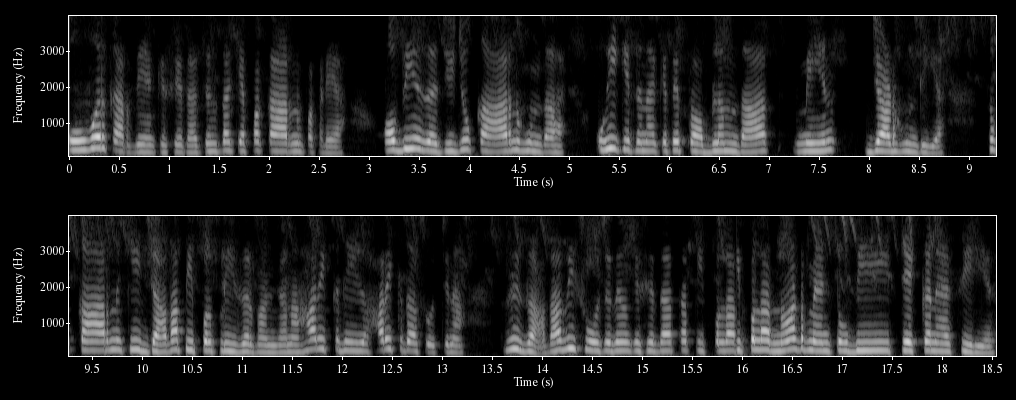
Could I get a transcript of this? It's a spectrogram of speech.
ਓਵਰ ਕਰਦੇ ਹਾਂ ਕਿਸੇ ਦਾ ਜਿਸ ਦਾ ਕਿ ਆਪਾਂ ਕਾਰਨ ਪਕੜਿਆ ਆਬਵੀਅਸ ਹੈ ਜੀ, ਜੋ ਕਾਰਨ ਹੁੰਦਾ ਹੈ, ਉਹੀ ਕਿਤੇ ਨਾ ਕਿਤੇ ਪ੍ਰੋਬਲਮ ਦਾ ਮੇਨ ਜੜ ਹੁੰਦੀ ਆ ਸੋ ਕਾਰਨ ਕੀ? ਜ਼ਿਆਦਾ ਪੀਪਲ ਪਲੀਜ਼ਰ ਬਣ ਜਾਣਾ, ਹਰ ਇੱਕ ਦੀ, ਹਰ ਇੱਕ ਦਾ ਸੋਚਣਾ। ਤੁਸੀਂ ਜ਼ਿਆਦਾ ਵੀ ਸੋਚਦੇ ਹੋ ਕਿਸੇ ਦਾ, ਤਾਂ people are people are not meant to be taken as serious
